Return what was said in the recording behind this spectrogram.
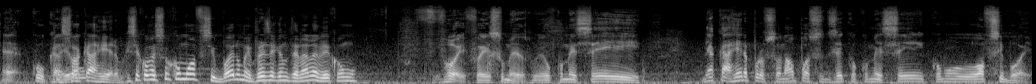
É, Cuca, a sua eu- carreira? Porque você começou como office boy numa empresa que não tem nada a ver com... Foi, foi isso mesmo. Eu comecei. Minha carreira profissional, posso dizer que eu comecei como office boy.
